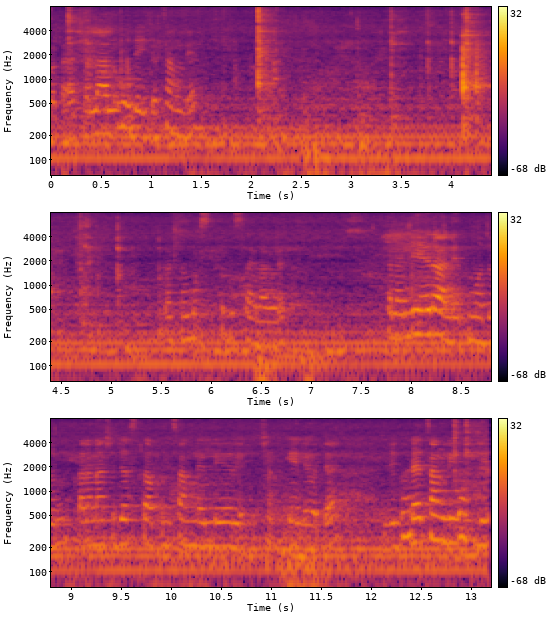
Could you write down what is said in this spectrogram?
बघा अशा लाल होऊ द्यायच्या चांगल्या. तसं मस्त दिसायला लागल्या त्याला लेअर आलेत मधून. कारण असे जास्त आपण चांगल्या लेअर केले होत्या म्हणजे घड्या चांगली घातली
